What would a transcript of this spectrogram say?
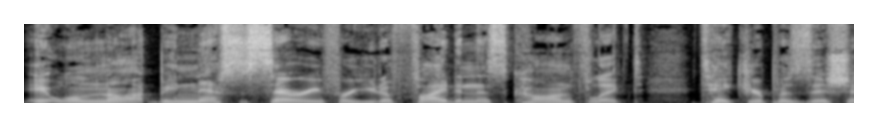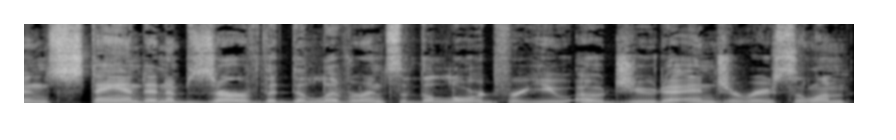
It will not be necessary for you to fight in this conflict. Take your position, stand, and observe the deliverance of the Lord for you, O Judah and Jerusalem.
